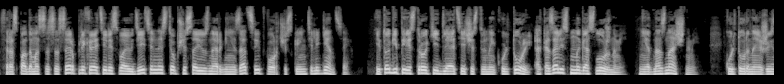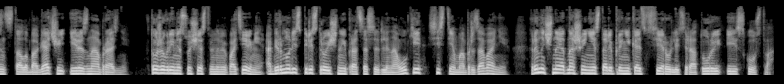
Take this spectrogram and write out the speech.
С распадом СССР прекратили свою деятельность общесоюзные организации творческой интеллигенции. Итоги перестройки для отечественной культуры оказались многосложными, неоднозначными. Культурная жизнь стала богаче и разнообразнее. В то же время существенными потерями обернулись перестроечные процессы для науки, системы образования. Рыночные отношения стали проникать в сферу литературы и искусства.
